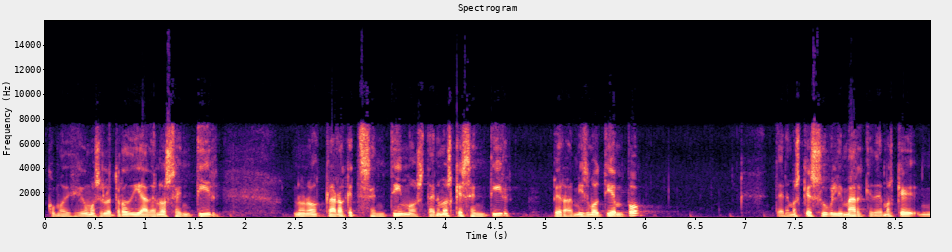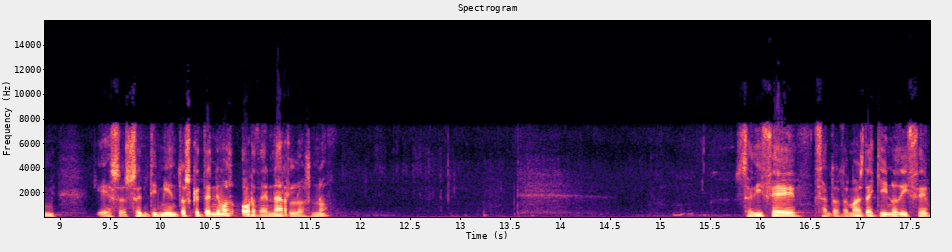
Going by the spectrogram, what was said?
como dijimos el otro día, de no sentir. No, no, claro que sentimos, tenemos que sentir, pero al mismo tiempo tenemos que sublimar, que tenemos que esos sentimientos que tenemos ordenarlos, ¿no? Se dice, Santo Tomás de Aquino dice,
